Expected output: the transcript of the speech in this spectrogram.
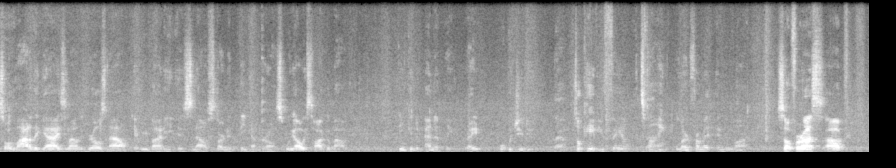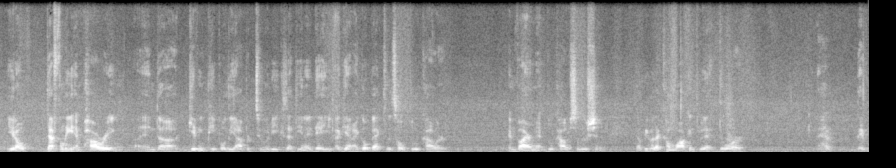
So a lot of the guys, a lot of the girls now, everybody is now starting to think on their own. So we always talk about think independently, right? What would you do? Yeah. It's okay if you fail. It's Yeah. fine. Learn from it and move on. So for us, uh, you know, definitely empowering and uh, giving people the opportunity. Because at the end of the day, again, I go back to this whole blue collar environment, blue collar solution. You know, people that come walking through that door have they've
